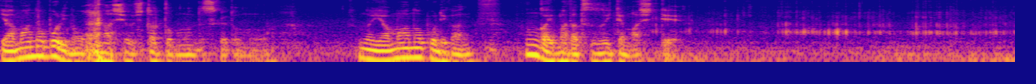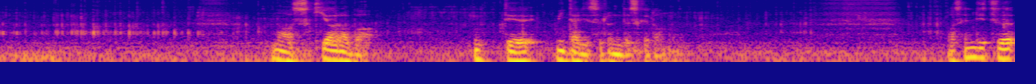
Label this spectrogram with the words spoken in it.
山登りのお話をしたと思うんですけどもその山登りが案外まだ続いてましてまあ好きあらば行ってみたりするんですけども、まあ、先日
